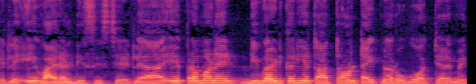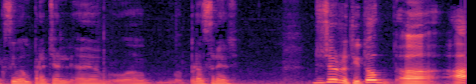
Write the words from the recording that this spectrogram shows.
એટલે એ વાયરલ ડિસીઝ છે. એટલે આ એ પ્રમાણે ડિવાઈડ કરીએ તો આ ત્રણ ટાઈપના રોગો અત્યારે મેક્સિમમ પ્રચલ પ્રસરે છે. જરૂરથી તો આ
